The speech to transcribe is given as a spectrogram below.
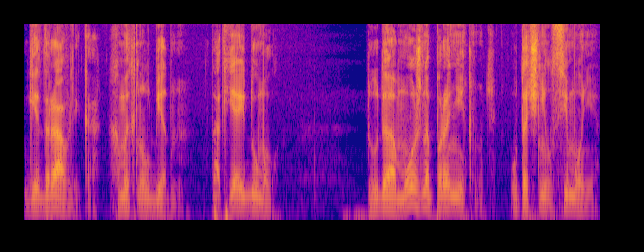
«Гидравлика», — хмыкнул Бедн. «Так я и думал». «Туда можно проникнуть», — уточнил Симони.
